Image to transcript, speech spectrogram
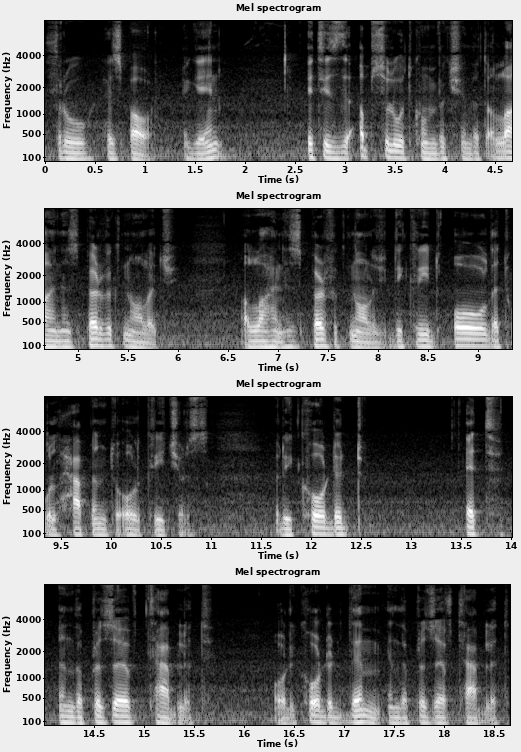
through His power. Again, it is the absolute conviction that Allah, in His perfect knowledge, Allah, in His perfect knowledge, decreed all that will happen to all creatures, recorded it in the preserved tablet, or recorded them in the preserved tablet.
